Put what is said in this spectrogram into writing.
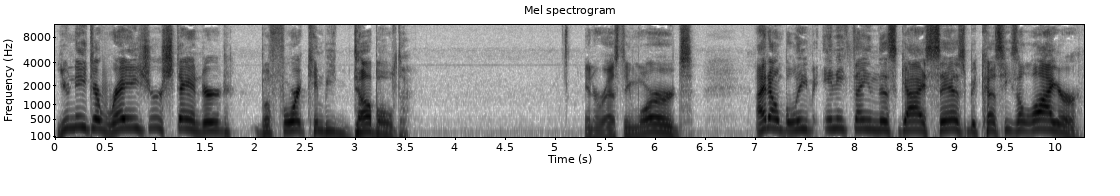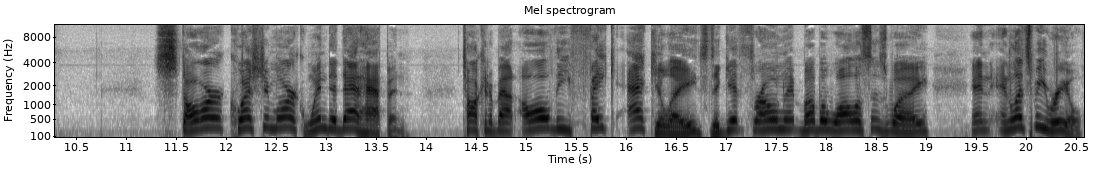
You need to raise your standard before it can be doubled. Interesting words. I don't believe anything this guy says because he's a liar. Star question mark when did that happen? Talking about all the fake accolades that get thrown at Bubba Wallace's way. And and let's be real.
